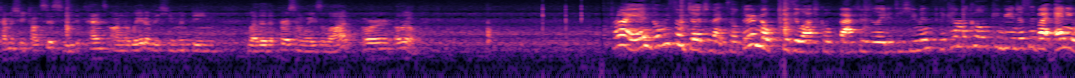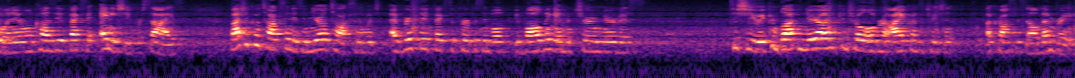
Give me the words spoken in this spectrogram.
chemistry toxicity depends on the weight of the human being, whether the person weighs a lot or a little. Ryan, don't be so judgmental. There are no physiological factors related to humans. The chemical can be ingested by anyone and will cause the effects in any shape or size. Batrachotoxin is a neurotoxin which adversely affects the purpose in both evolving and mature nervous tissue. It can block neuron control over ion concentration across the cell membrane.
